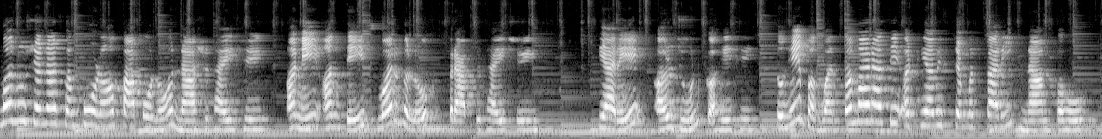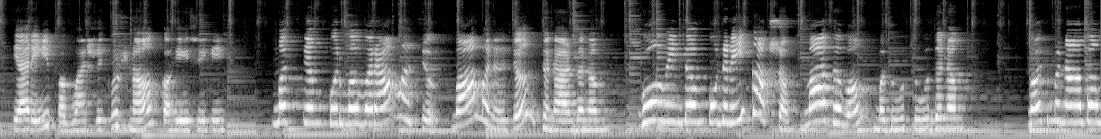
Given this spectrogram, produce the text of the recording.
મનુષ્યના સંપૂર્ણ પાપોનો નાશ થાય છે અને અંતે સ્વર્ગલોક પ્રાપ્ત થાય છે. ત્યારે અર્જુન કહે છે, તો હે ભગવાન, તમારા તે અઠ્યાવીસ ચમત્કારી નામ કહો. ત્યારે ભગવાન શ્રી કૃષ્ણ કહે છે કે, મત્સ્યમ કુર્મ વરાહજ વામનજ જનાર્દનમ, ગોવિંદમ પુંડરીકાક્ષમ, માધવમ મધુસૂદનમ પદ્મનાભમ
